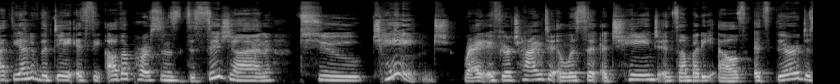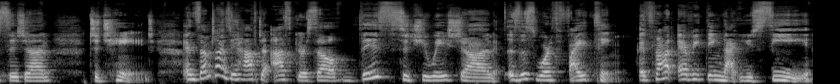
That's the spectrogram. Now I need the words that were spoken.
at the end of the day, it's the other person's decision to change, right? If you're trying to elicit a change in somebody else, it's their decision to change. And sometimes you have to ask yourself, this situation, is this worth fighting? It's not everything that you see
